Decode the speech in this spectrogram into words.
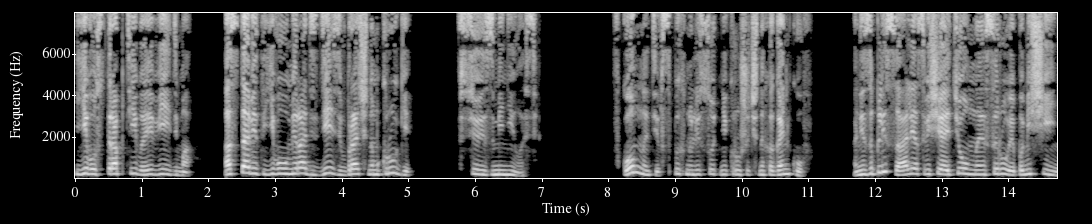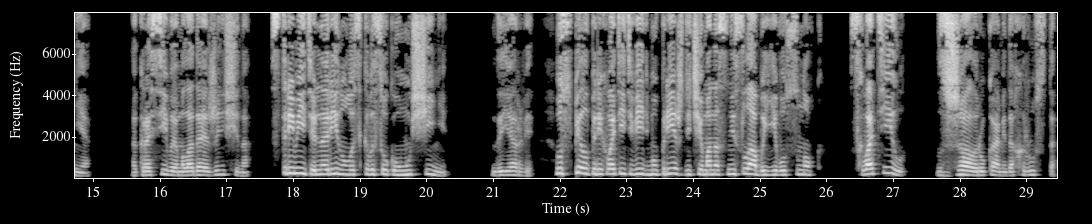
его строптивая ведьма, оставит его умирать здесь, в брачном круге, все изменилось. В комнате вспыхнули сотни крошечных огоньков. Они заплясали, освещая темное сырое помещение, а красивая молодая женщина стремительно ринулась к высокому мужчине. Дьярви успел перехватить ведьму прежде, чем она снесла бы его с ног. Схватил, сжал руками до хруста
